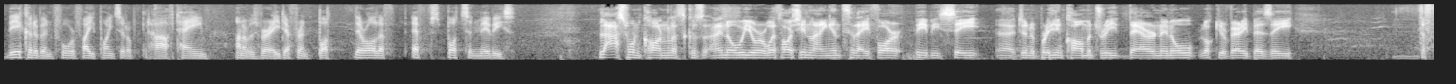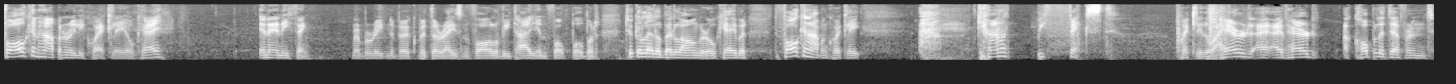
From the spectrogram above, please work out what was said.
they could have been four or five points up at half time, and it was very different. But they're all if, ifs, buts, and maybes. Last one, Conleth, because I know you were with Oisin Langan today for BBC, uh, doing a brilliant commentary there, and I know, look, you're very busy. The fall can happen really quickly, okay? In anything. Remember reading a book about the rise and fall of Italian football, but took a little bit longer, okay? But the fall can happen quickly. Can it be fixed quickly, though? I heard, I, I've heard a couple of different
